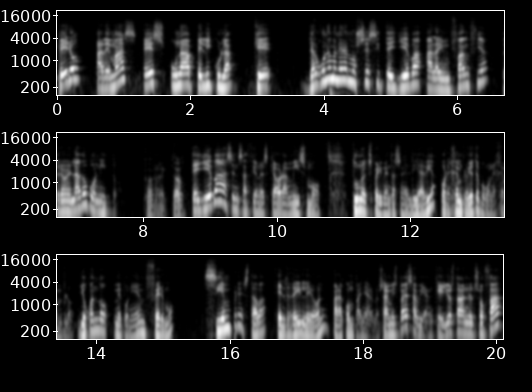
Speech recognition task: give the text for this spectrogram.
Pero además es una película que de alguna manera no sé si te lleva a la infancia, pero en el lado bonito. Correcto. Te lleva a sensaciones que ahora mismo tú no experimentas en el día a día. Por ejemplo, yo te pongo un ejemplo. Yo cuando me ponía enfermo, siempre estaba el Rey León para acompañarme. O sea, mis padres sabían que yo estaba en el sofá,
